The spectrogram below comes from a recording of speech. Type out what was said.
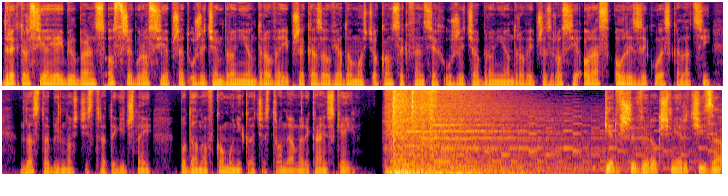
Dyrektor CIA Bill Burns ostrzegł Rosję przed użyciem broni jądrowej, przekazał wiadomość o konsekwencjach użycia broni jądrowej przez Rosję oraz o ryzyku eskalacji dla stabilności strategicznej, podano w komunikacie strony amerykańskiej. Pierwszy wyrok śmierci za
